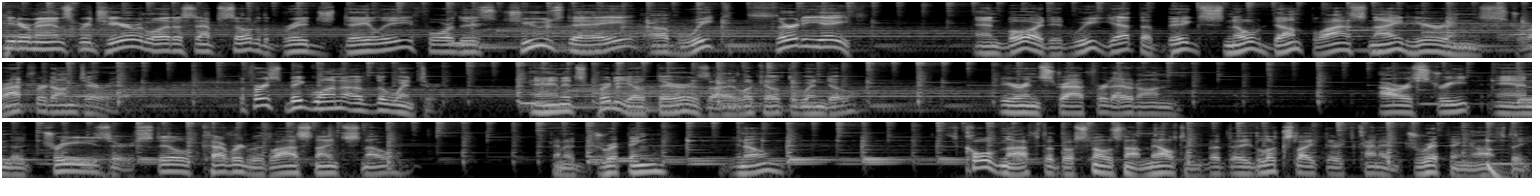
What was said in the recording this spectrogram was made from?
Peter Mansbridge here with the latest episode of the Bridge Daily for this Tuesday of week 38. And boy, did we get the big snow dump last night here in Stratford, Ontario. The first big one of the winter. And it's pretty out there as I look out the window here in Stratford out on our street, and the trees are still covered with last night's snow, kind of dripping, you know cold enough that the snow's not melting, but it looks like they're kind of dripping off the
